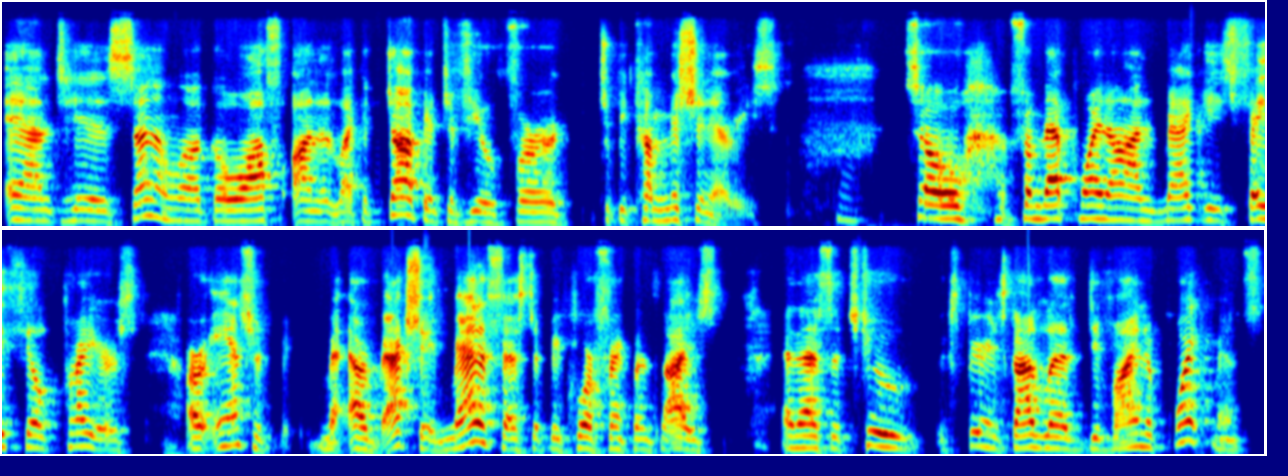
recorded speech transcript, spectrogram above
and his son-in-law go off on a, like a job interview for to become missionaries. Hmm. So from that point on, Maggie's faith-filled prayers are answered, are actually manifested before Franklin's eyes. And as the two experience, God led divine appointments.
